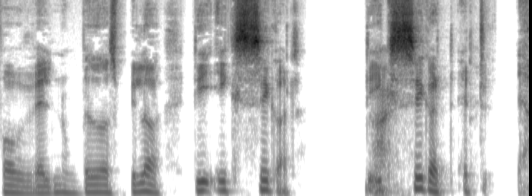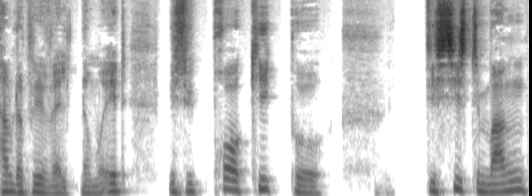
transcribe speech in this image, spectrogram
får vi valgt nogle bedre spillere. Det er ikke sikkert. Det er Nej. ikke sikkert, at, ham, der bliver valgt nummer et. Hvis vi prøver at kigge på de sidste mange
